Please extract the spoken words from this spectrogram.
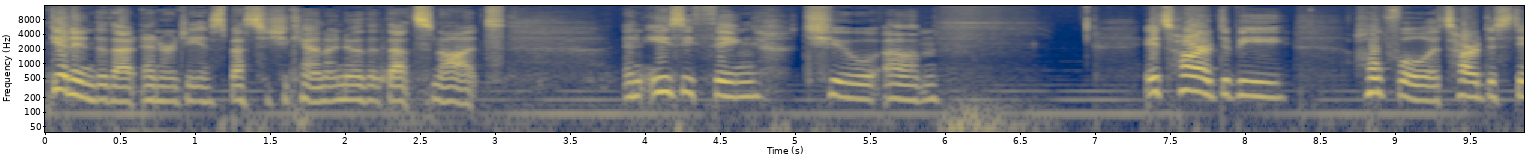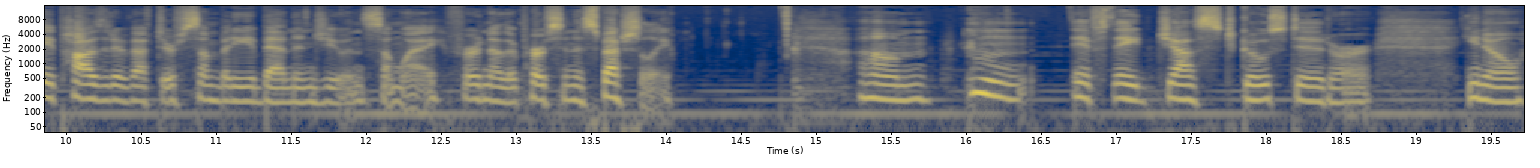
get into that energy as best as you can. I know that that's not an easy thing to um it's hard to be hopeful. It's hard to stay positive after somebody abandons you in some way, for another person especially. Um, if they just ghosted or, you know,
